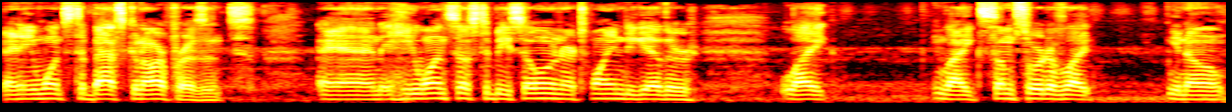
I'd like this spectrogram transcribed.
and he wants to bask in our presence and he wants us to be so intertwined together like like some sort of like you know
